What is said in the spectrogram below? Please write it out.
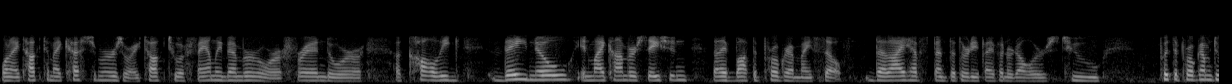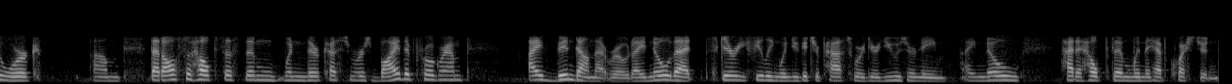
when I talk to my customers or I talk to a family member or a friend or a colleague, they know in my conversation that I've bought the program myself, that I have spent the $3,500 to put the program to work. Um, that also helps us then when their customers buy the program. I've been down that road. I know that scary feeling when you get your password, your username. I know how to help them when they have questions.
